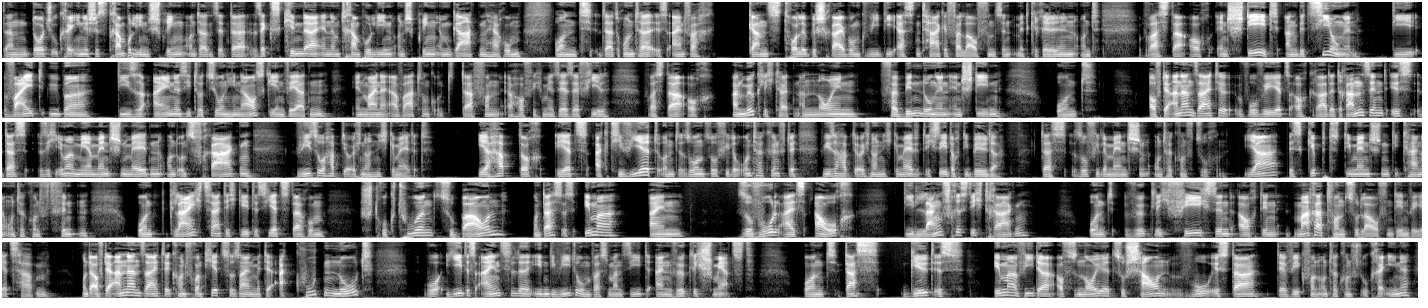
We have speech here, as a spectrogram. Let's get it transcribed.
dann deutsch-ukrainisches Trampolin springen und dann sind da sechs Kinder in einem Trampolin und springen im Garten herum. Und darunter ist einfach ganz tolle Beschreibung, wie die ersten Tage verlaufen sind mit Grillen und was da auch entsteht an Beziehungen, die weit über diese eine Situation hinausgehen werden in meiner Erwartung. Und davon erhoffe ich mir sehr, sehr viel, was da auch an Möglichkeiten, an neuen Verbindungen entstehen. Und auf der anderen Seite, wo wir jetzt auch gerade dran sind, ist, dass sich immer mehr Menschen melden und uns fragen, wieso habt ihr euch noch nicht gemeldet? Ihr habt doch jetzt aktiviert und so und so viele Unterkünfte. Wieso habt ihr euch noch nicht gemeldet? Ich sehe doch die Bilder, dass so viele Menschen Unterkunft suchen. Ja, es gibt die Menschen, die keine Unterkunft finden. Und gleichzeitig geht es jetzt darum, Strukturen zu bauen. Und das ist immer ein sowohl als auch, die langfristig tragen und wirklich fähig sind, auch den Marathon zu laufen, den wir jetzt haben. Und auf der anderen Seite konfrontiert zu sein mit der akuten Not, wo jedes einzelne Individuum, was man sieht, einen wirklich schmerzt. Und das gilt es immer wieder aufs Neue zu schauen, wo ist da der Weg von Unterkunft Ukraine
